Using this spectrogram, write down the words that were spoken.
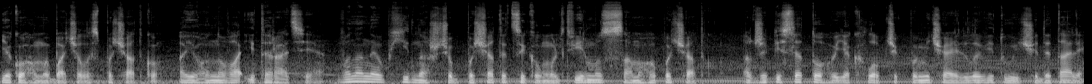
якого ми бачили спочатку, а його нова ітерація. Вона необхідна, щоб почати цикл мультфільму з самого початку. Адже після того, як хлопчик помічає левітуючі деталі,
